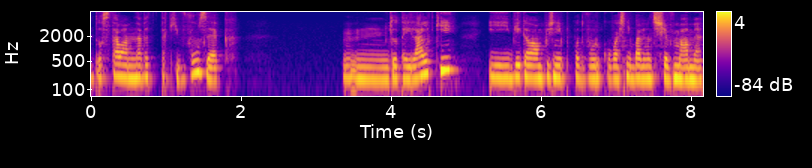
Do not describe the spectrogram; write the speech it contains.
dostałam nawet taki wózek mm, do tej lalki i biegałam później po podwórku, właśnie bawiąc się w mamę.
